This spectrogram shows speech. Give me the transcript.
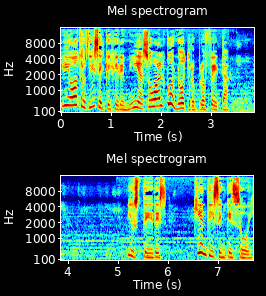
y otros dicen que Jeremías o algún otro profeta. ¿Y ustedes quién dicen que soy?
